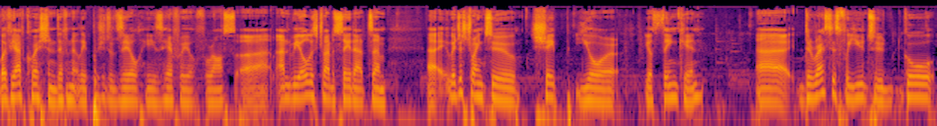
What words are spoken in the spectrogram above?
But if you have questions, definitely push it to Zeal. He's here for you for us. Uh, and we always try to say that um, uh, we're just trying to shape your your thinking. Uh, the rest is for you to go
